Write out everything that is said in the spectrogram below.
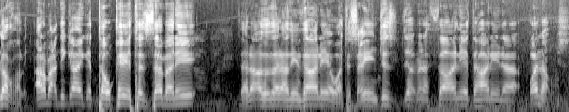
الأغفلي أربع دقائق التوقيت الزمني 33 ثانية و90 جزء من الثانية تهانينا والناموس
